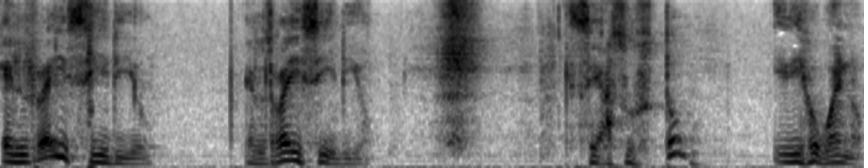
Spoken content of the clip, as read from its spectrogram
El rey sirio el rey sirio, se asustó y dijo, bueno,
